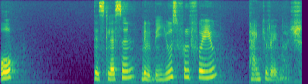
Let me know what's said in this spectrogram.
Hope this lesson will be useful for you. Thank you very much.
